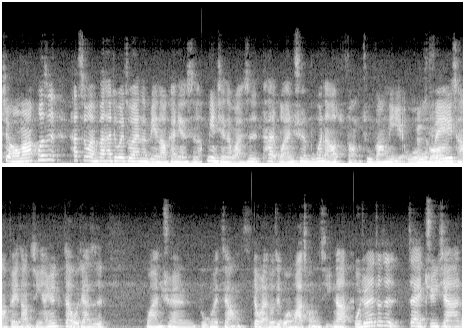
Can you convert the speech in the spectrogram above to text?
脚吗？”或是他吃完饭，他就会坐在那边，然后看电视，面前的碗是他完全不会拿到房厨房里耶。我啊我非常非常惊讶，因为在我家是完全不会这样子，对我来说是一个文化冲击。那我觉得就是在居家，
